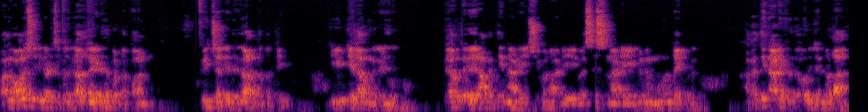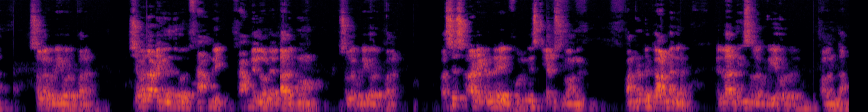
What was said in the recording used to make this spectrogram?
அந்த ஓலை சொல்லி கிடைச்ச பிறகு அதுல எழுதப்பட்ட பலன் ஃபியூச்சர் எதிர்காலத்தை பத்தி டீட்டெயிலாக உங்களுக்கு எழுதியிருக்கும் இதில் வந்து அகத்திய நாடி சிவநாடி வசிஸ் நாடி இப்படின்னு மூணு டைப் இருக்கும் அகத்திய நாடிங்கிறது ஒரு ஜென்ரலாக சொல்லக்கூடிய ஒரு பலன். சிவநாடிங்கிறது ஒரு ஃபேமிலி ஃபேமிலியில் உள்ள எல்லாருக்கும் சொல்லக்கூடிய ஒரு பலன். வசிஷ்ட நாடிங்கிறது புல்கிஸ்டியன்னு சொல்லுவாங்க. பன்னெண்டு காண்டங்கள் எல்லாத்தையும் சொல்லக்கூடிய ஒரு பலன் தான்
